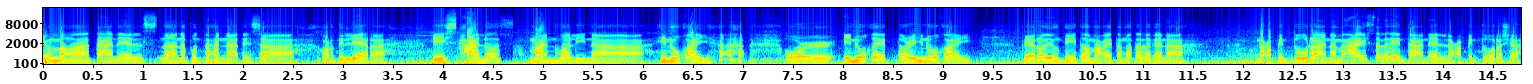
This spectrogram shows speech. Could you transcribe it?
Yung mga tunnels na napuntahan natin sa Cordillera is halos manually na hinukay or inukit or hinukay. Pero yung dito makita mo talaga na nakapintura na maayos talaga yung tunnel, nakapintura siya.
